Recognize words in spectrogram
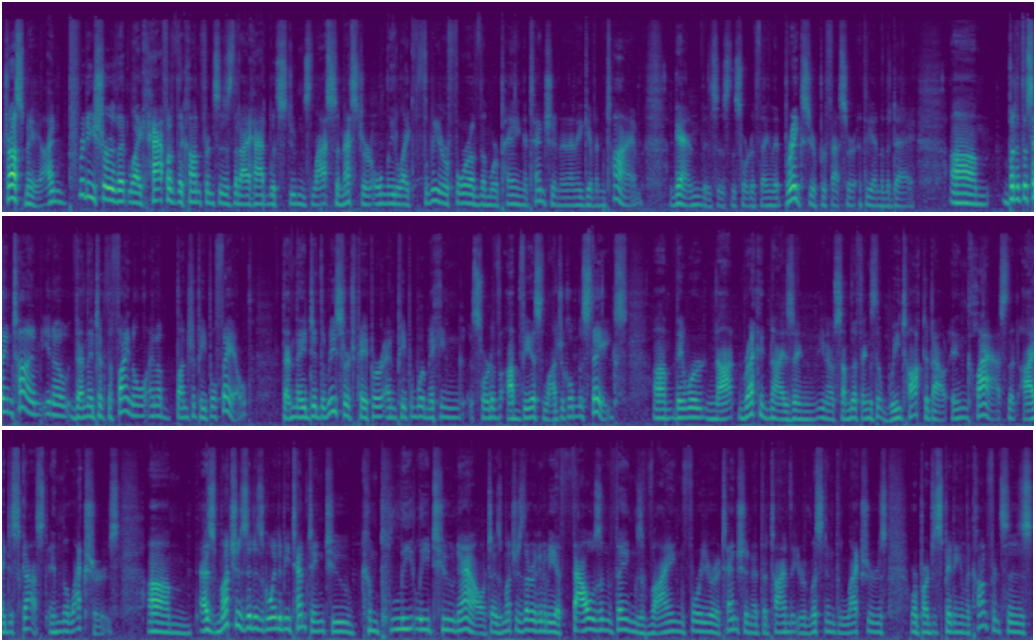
Trust me, I'm pretty sure that like half of the conferences that I had with students last semester, only like three or four of them were paying attention at any given time. Again, this is the sort of thing that breaks your professor at the end of the day. Um, but at the same time, you know, then they took the final and a bunch of people failed. then they did the research paper, and people were making sort of obvious logical mistakes. Um, they were not recognizing, you know, some of the things that we talked about in class that I discussed in the lectures. Um, as much as it is going to be tempting to completely tune out, as much as there are going to be a thousand things vying for your attention at the time that you're listening to the lectures or participating in the conferences,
